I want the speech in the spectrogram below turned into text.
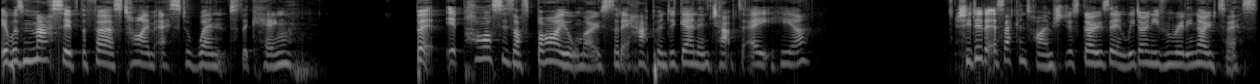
It was massive the first time Esther went to the king, but it passes us by almost that it happened again in chapter 8 here. She did it a second time. She just goes in. We don't even really notice.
